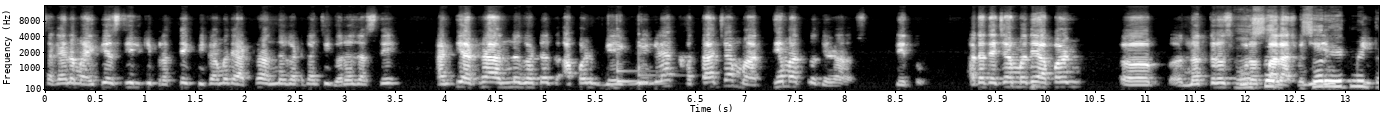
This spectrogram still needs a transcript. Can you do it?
सगळ्यांना माहिती असतील की प्रत्येक पिकामध्ये अठरा अन्न घटकांची गरज असते. आणि ती अठरा अन्न घटक आपण वेगवेगळ्या खताच्या माध्यमातून देणार असतो देतो. आता त्याच्यामध्ये आपण नत्र सर एक मिनिट.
